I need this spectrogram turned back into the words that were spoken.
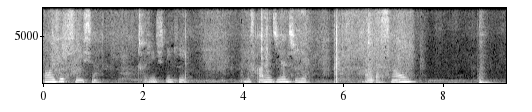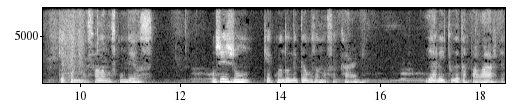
É um exercício. A gente tem que buscar no dia a dia a oração, que é quando nós falamos com Deus. O jejum, que é quando negamos a nossa carne. E a leitura da palavra,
